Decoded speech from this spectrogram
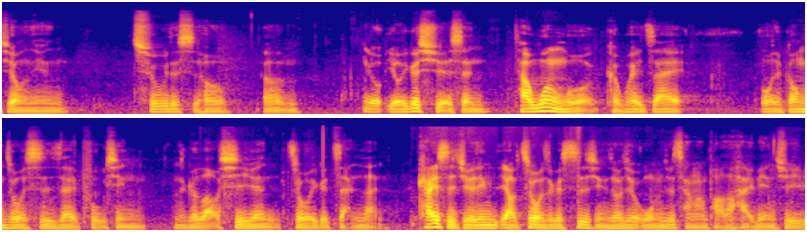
九年初的时候，嗯，有有一个学生，他问我可不可以在我的工作室在普星那个老戏院做一个展览。开始决定要做这个事情的时候，就我们就常常跑到海边去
